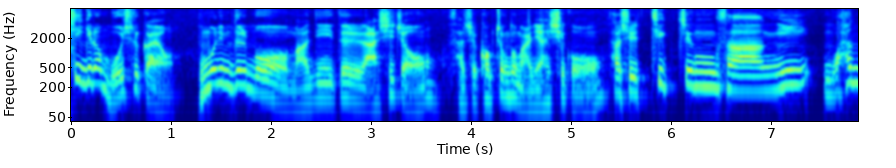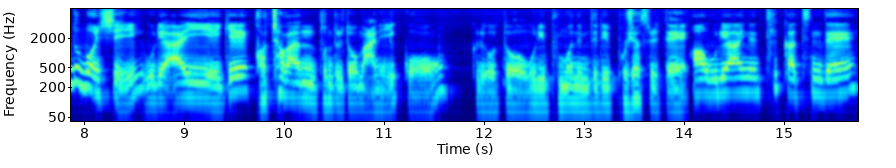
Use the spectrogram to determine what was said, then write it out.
틱이란 무엇일까요? 부모님들 뭐 많이들 아시죠? 사실 걱정도 많이 하시고 사실 틱 증상이 뭐 한두 번씩 우리 아이에게 거쳐간 분들도 많이 있고 그리고 또 우리 부모님들이 보셨을 때, 아, 우리 아이는 틱 같은데,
